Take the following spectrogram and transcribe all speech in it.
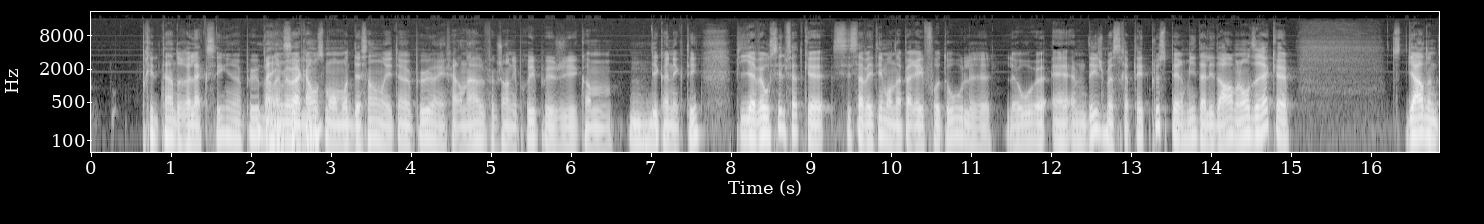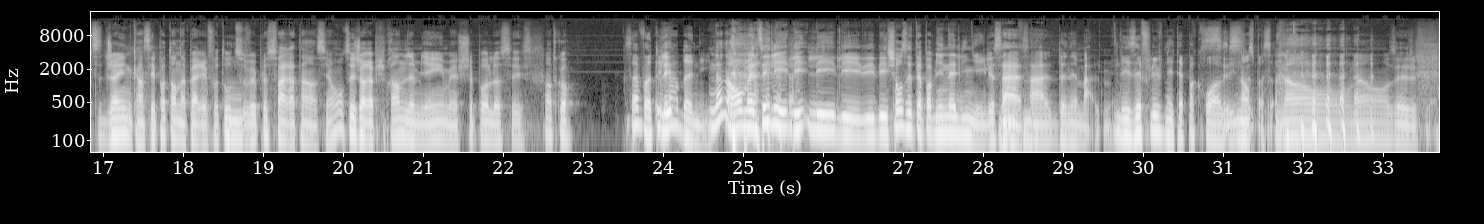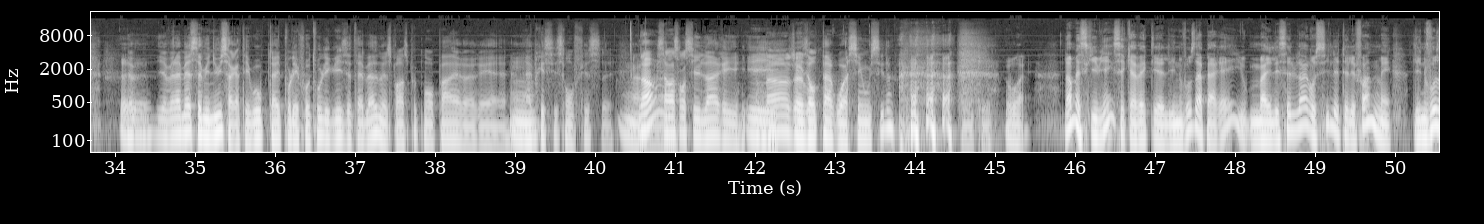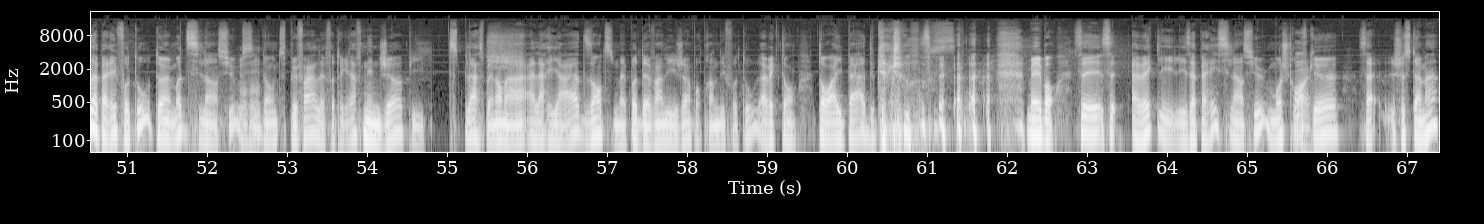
pris le temps de relaxer un peu pendant Ben, mes vacances. Mon mois de décembre a été un peu infernal, fait que j'en ai pris, puis j'ai comme Mhm. déconnecté. Puis il y avait aussi le fait que si ça avait été mon appareil photo, le, le OMD, je me serais peut-être plus permis d'aller dehors. Mais on dirait que tu te gardes une petite gêne quand c'est pas ton appareil photo, tu veux plus faire attention. Tu sais, j'aurais pu prendre le mien, mais je sais pas, là, c'est... En tout cas, Ça va te Les- pardonner. non, non, mais tu sais, les, les, les, les, les- les choses n'étaient pas bien alignées. Là, ça, Mhm. ça donnait mal. mais- Les effluves n'étaient pas croisés. Non, c'est pas ça. Non, non. c'est- il y avait- Euh, il y avait la messe à minuit, ça aurait été beau peut-être pour les photos. L'église était belle, mais je pense pas que mon père aurait Mhm. apprécié son fils. euh, Non. Sans son cellulaire et, et Non, les autres paroissiens aussi. Là. Ouais. Non, mais ce qui est bien, c'est qu'avec les, les nouveaux appareils, ben, les cellulaires aussi, les téléphones, mais les nouveaux appareils photo, tu as un mode silencieux aussi. Mhm. Donc, tu peux faire le photographe ninja, puis tu te places, ben non, mais à, à l'arrière, disons, tu ne te mets pas devant les gens pour prendre des photos, là, avec ton, ton iPad ou quelque chose. mais bon, c'est c'est- avec les, les appareils silencieux, moi, je trouve Ouais. que, ça, justement,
